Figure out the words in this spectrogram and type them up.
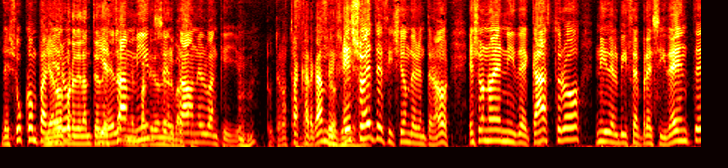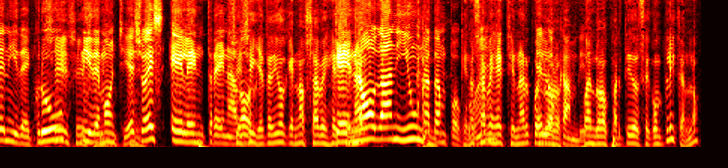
de sus compañeros. por delante y de él está el Mir sentado en el banquillo. Tú te lo estás cargando. Sí, sí. Eso es decisión del entrenador. Eso no es ni de Castro, ni del vicepresidente, ni de Cruz, ni de Monchi. Eso es el entrenador. sí, ya te digo que no sabes que gestionar. no da ni una tampoco. que no ¿eh? sabes gestionar en cuando, los cambios. cuando los partidos se complican, ¿no?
